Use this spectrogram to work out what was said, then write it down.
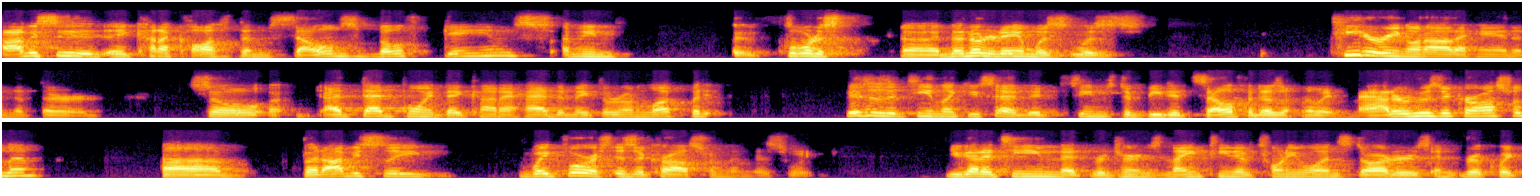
obviously, they kind of cost themselves both games. I mean, Florida, uh, Notre Dame was was teetering on out of hand in the third. So uh, at that point, they kind of had to make their own luck. But this is a team, like you said, it seems to beat itself. It doesn't really matter who's across from them. Um, but obviously, Wake Forest is across from them this week. You got a team that returns 19 of 21 starters. And real quick,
